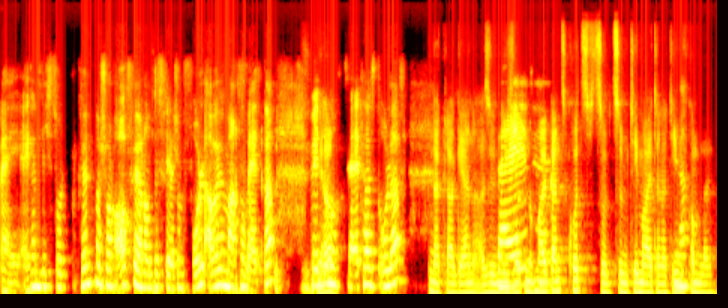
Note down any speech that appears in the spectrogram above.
Eigentlich sollten, könnte man schon aufhören und das wäre schon voll, aber wir machen weiter. Wenn ja. du noch Zeit hast, Olaf. Na klar, gerne. Also Weil, noch mal ganz kurz zu, zum Thema Alternativen, ja. ich komme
